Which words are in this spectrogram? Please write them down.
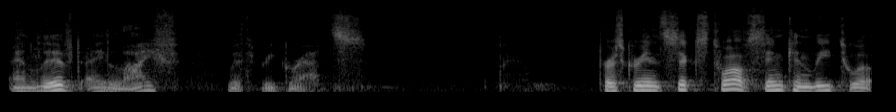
and lived a life with regrets. 1 Corinthians 6:12 sin can lead to a,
